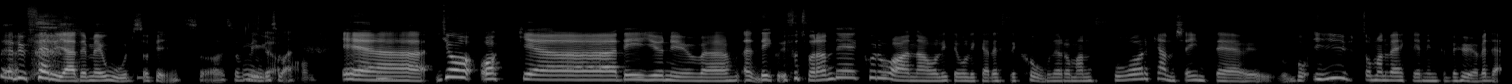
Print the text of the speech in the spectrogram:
du färgade med ord så fint så, så blir det så. Ja. Eh, ja, och eh, det är ju nu, eh, det är fortfarande corona och lite olika restriktioner och man får kanske inte gå ut om man verkligen inte behöver det. Eh,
